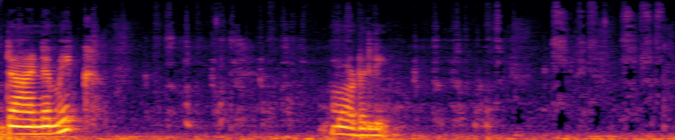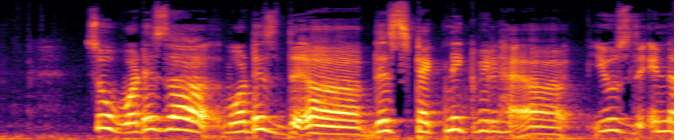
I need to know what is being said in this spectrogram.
Dynamic modeling so what is the what is the, uh, this technique will uh, used in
